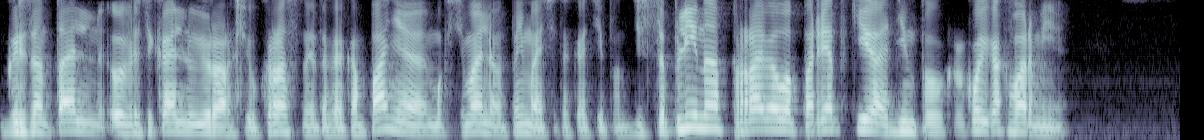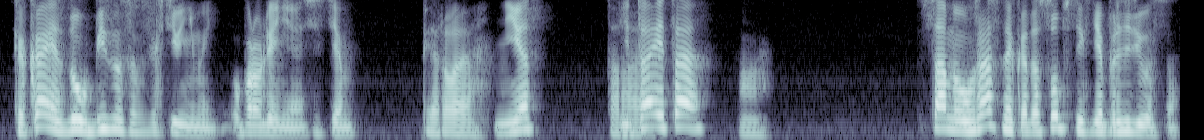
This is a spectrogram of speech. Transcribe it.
горизонтальную, о, вертикальную иерархию. Красная такая компания, максимально, вот понимаете, такая типа дисциплина, правила, порядки, один какой, как в армии. Какая из двух бизнесов эффективнее управления систем? Первая. Нет. Вторая. И та, и та. А. Самое ужасное, когда собственник не определился.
